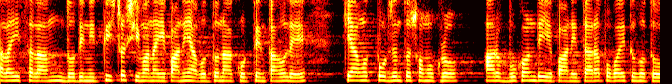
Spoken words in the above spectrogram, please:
আলাই সালাম যদি নির্দিষ্ট সীমানায় পানি আবদ্ধ না করতেন তাহলে কেয়ামত পর্যন্ত সমগ্র আরব ভূখণ্ডে এ পানি দ্বারা প্রবাহিত হতো।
